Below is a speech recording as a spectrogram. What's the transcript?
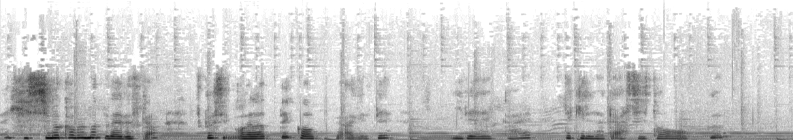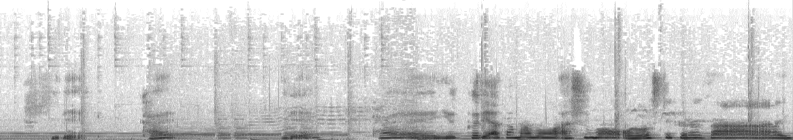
はい、必死の顔になってないですか？少し笑って口角上げて、入れ替え。できるだけ足遠く。入れ替え。入れはい。ゆっくり頭も足も下ろしてください。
